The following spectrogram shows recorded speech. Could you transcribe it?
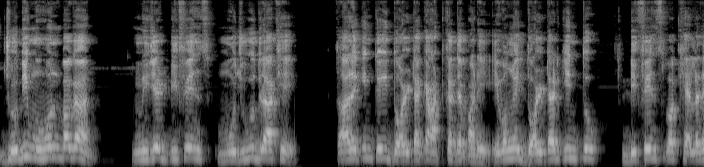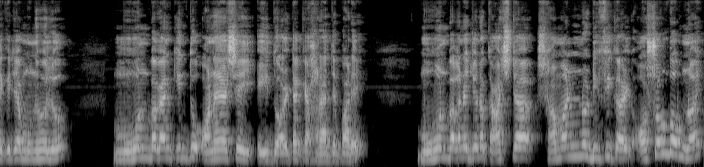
যদি মোহনবাগান নিজের ডিফেন্স মজবুত রাখে, তাহলে কিন্তু এই দলটাকে আটকাতে পারে এবং এই দলটার কিন্তু ডিফেন্স বা খেলা দেখে যা মনে হলো, মোহনবাগান কিন্তু অনায়াসেই এই দলটাকে হারাতে পারে। মোহনবাগানের জন্য কাজটা সামান্য ডিফিকাল্ট অসম্ভব নয়।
